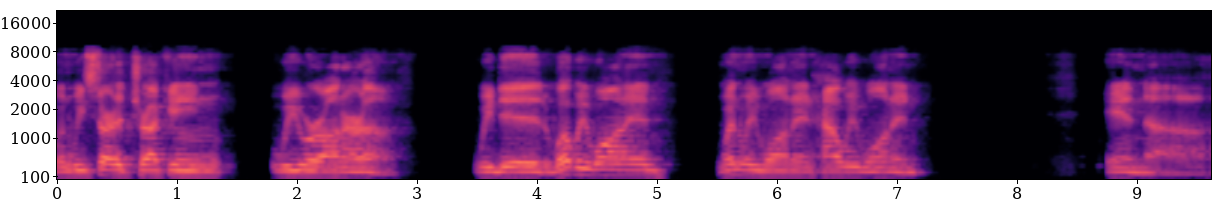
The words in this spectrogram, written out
When we started trucking, we were on our own. We did what we wanted, when we wanted, how we wanted. And uh,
